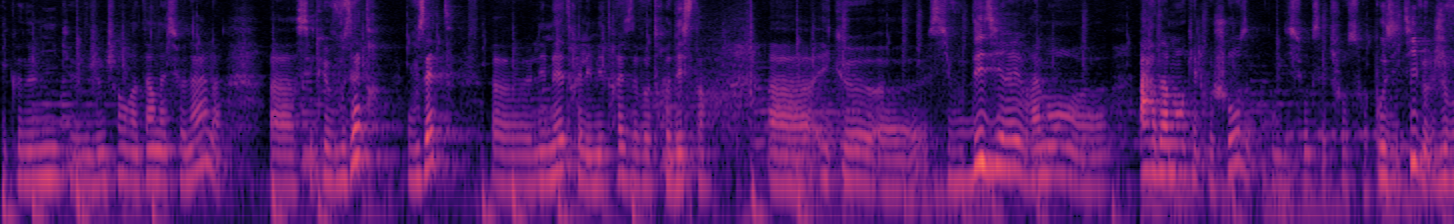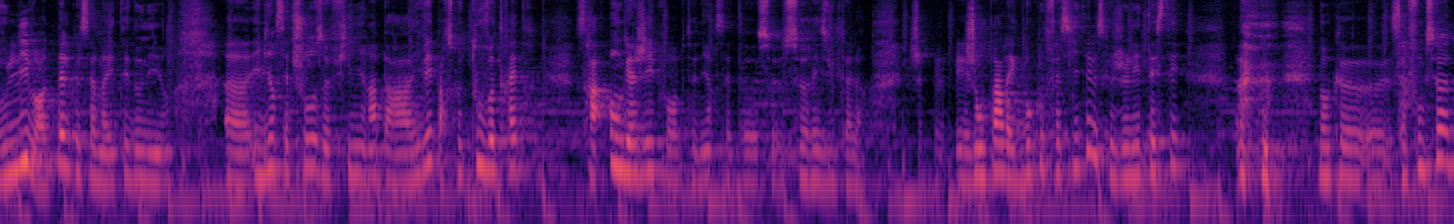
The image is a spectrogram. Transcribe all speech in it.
économique, la Jeune Chambre internationale, c'est que vous êtes, vous êtes les maîtres et les maîtresses de votre destin. et que si vous désirez vraiment ardemment quelque chose, à condition que cette chose soit positive, je vous le livre tel que ça m'a été donné, hein, euh, eh bien cette chose finira par arriver parce que tout votre être sera engagé pour obtenir euh, ce, résultat-là. et j'en parle avec beaucoup de facilité parce que je l'ai testé. Donc euh, ça fonctionne.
